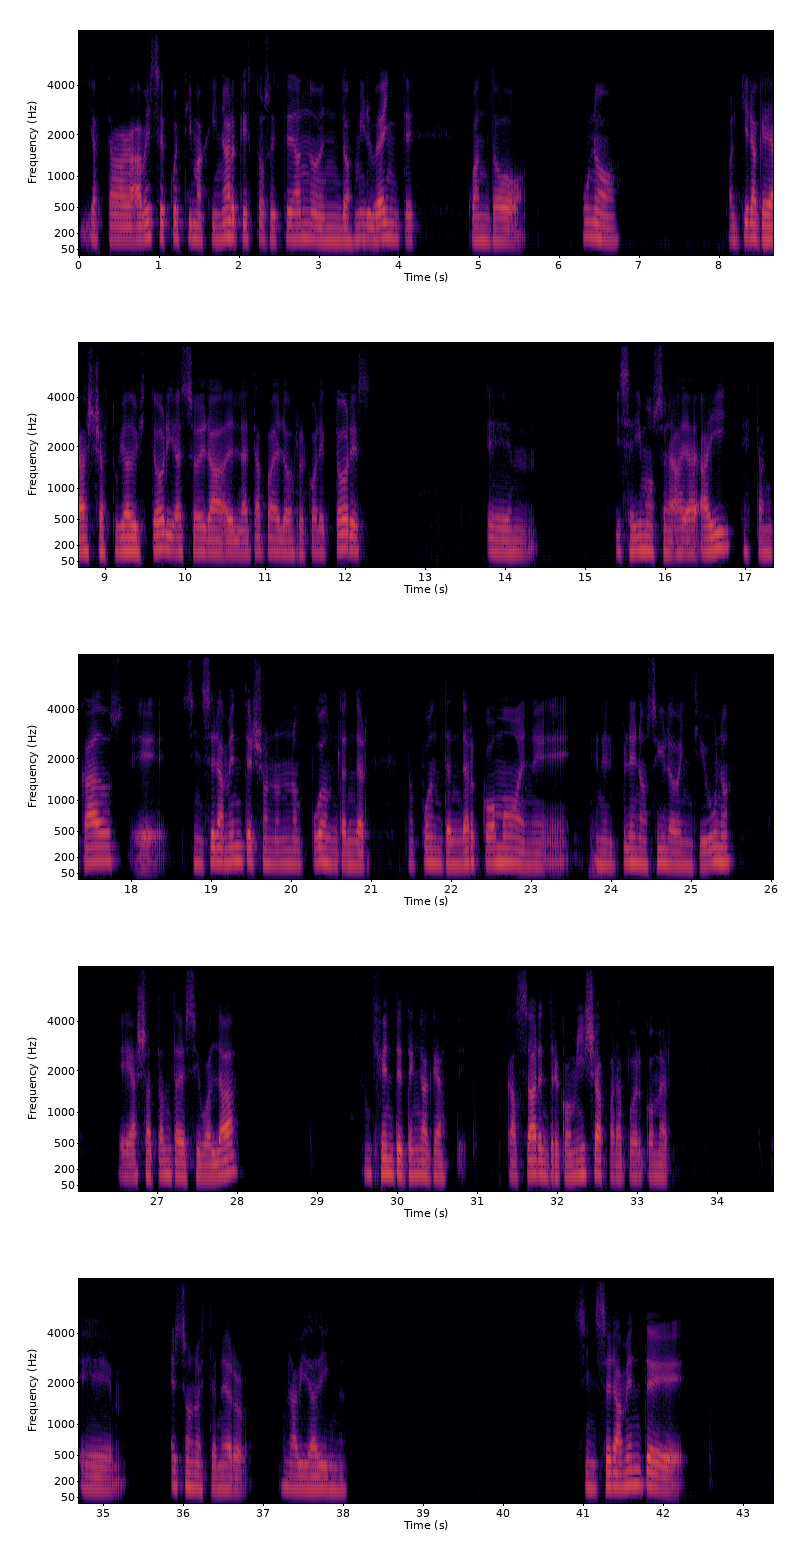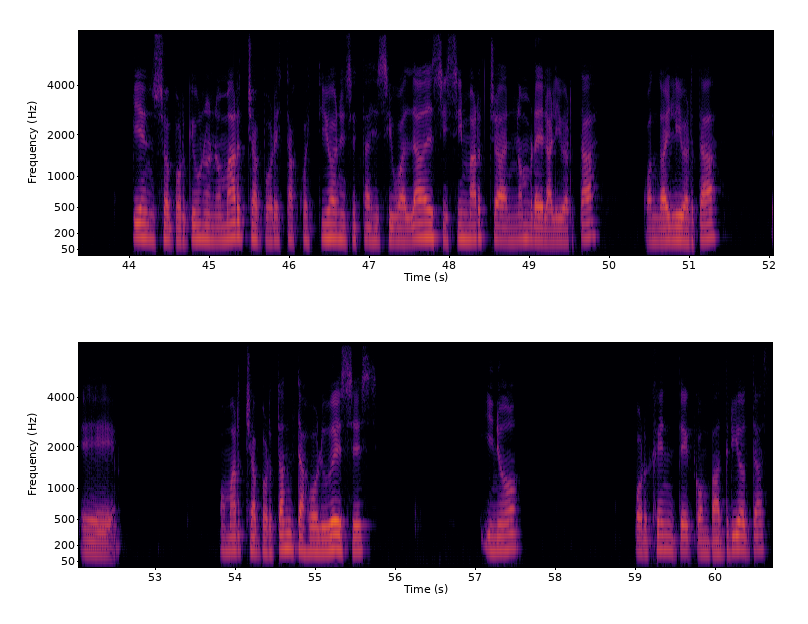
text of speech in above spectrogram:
y hasta a veces cuesta imaginar que esto se esté dando en 2020 cuando uno cualquiera que haya estudiado historia eso era en la etapa de los recolectores em, y seguimos ahí estancados eh, sinceramente yo no, puedo entender, no puedo entender cómo en, eh, el pleno siglo XXI eh, haya tanta desigualdad, gente tenga que cazar entre comillas para poder comer. Eh, eso no es tener una vida digna. Sinceramente, pienso por qué uno no marcha por estas cuestiones, estas desigualdades, y sí marcha en nombre de la libertad, cuando hay libertad, eh, o marcha por tantas boludeces y no por gente, compatriotas,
